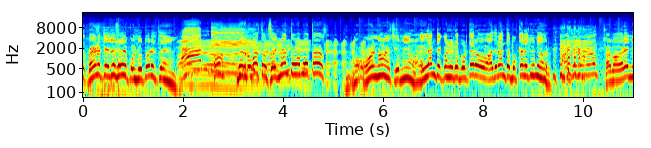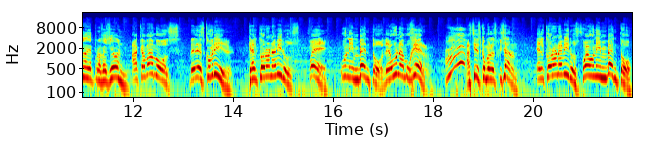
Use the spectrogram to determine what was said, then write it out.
Espérate, yo soy el conductor este. Ah, ¿Me robaste el segmento, babotas? No, oh, no, es que es mío. Adelante con el reportero. Adelante, Bukele Junior. Ah, yo, yo, yo. Salvadoreño de profesión. Acabamos de descubrir que el coronavirus fue un invento de una mujer. Así es como lo escucharon. El coronavirus fue un invento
